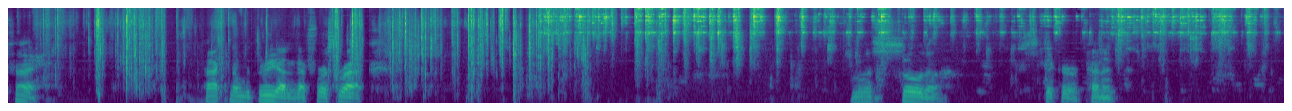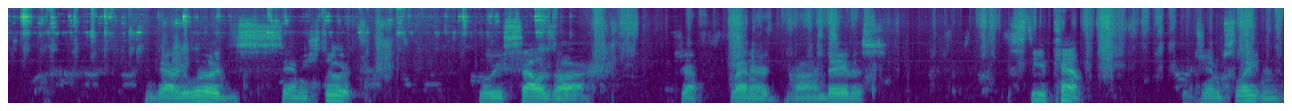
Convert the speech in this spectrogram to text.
Okay. Pack number three out of that first rack. Minnesota sticker pennant. Gary Woods, Sammy Stewart, Luis Salazar, Jeff Leonard, Ron Davis, Steve Kemp, Jim Slaton,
